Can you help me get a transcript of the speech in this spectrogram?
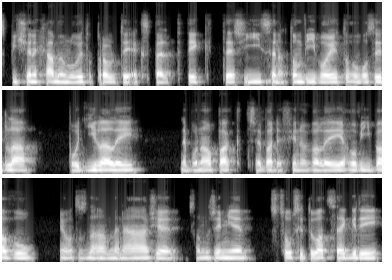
spíše necháme mluvit opravdu ty experty, kteří se na tom vývoji toho vozidla podíleli, nebo naopak třeba definovali jeho výbavu. Jo, to znamená, že samozřejmě jsou situace, kdy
